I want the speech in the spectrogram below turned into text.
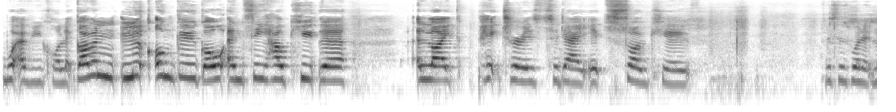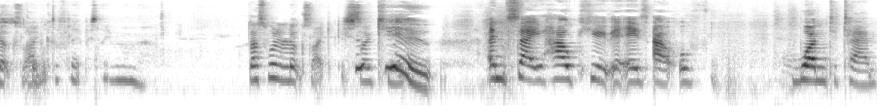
whatever you call it, go and look on Google and see how cute the like picture is today. It's so cute. This is what it looks like. What the flip? Even on there. That's what it looks like. It's so, so cute. cute. And say how cute it is out of 1 to 10.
